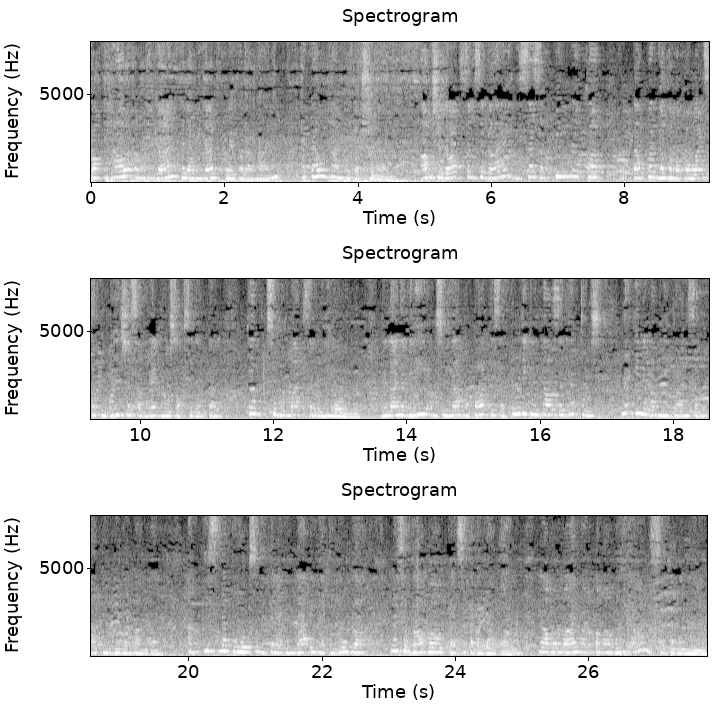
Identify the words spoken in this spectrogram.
Bakhaw ang ligan, kalamidad, preparahan, katauhan, proteksyonan. Ang syudad sang Sagay, isa sa pinaka kabakaway sa probinsya sa Negros Occidental kag subuman sa rehiyon. Dala na diri ang suyat nga pati sa 32,000 hectares na ginaamligan sa atong bungang mangga. Ang isla pulo sa nagkalain-lain nga tinuga nga sa babaw kag sa kadagatan nga amuman ang pangabuhian sa tumuloy.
